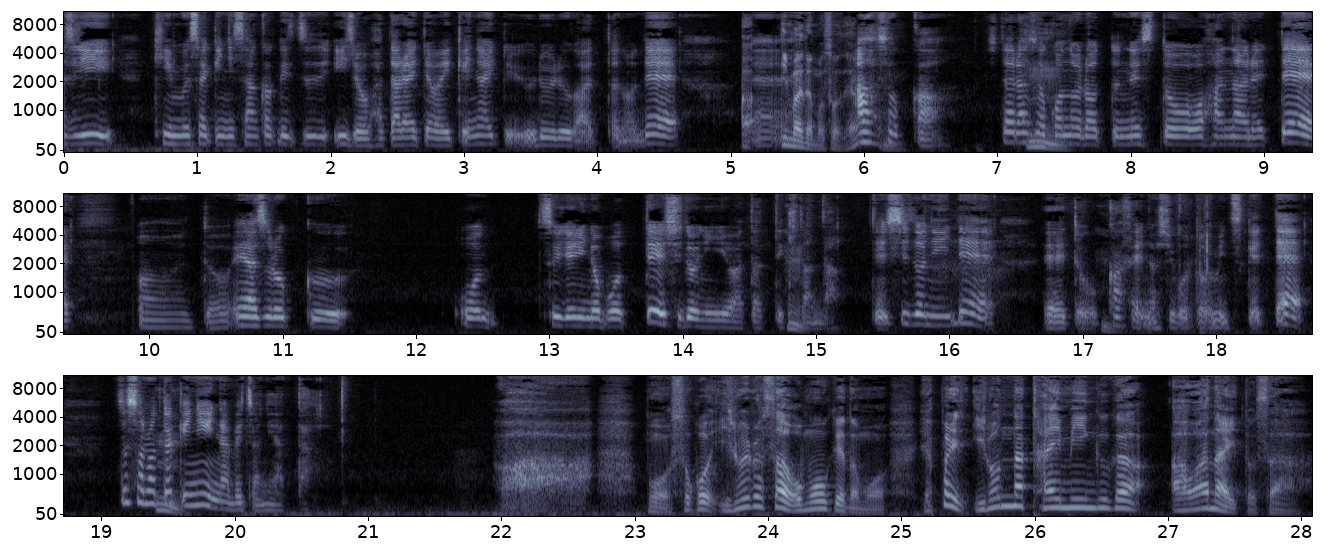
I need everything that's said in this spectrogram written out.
じ勤務先に3ヶ月以上働いてはいけないというルールがあったので、あ、えー今でもそうだよ。あ、そっか。したらそこのロットネストを離れて、うーんと、エアーズロックをついでに登ってシドニーに渡ってきたんだ。で、シドニーで、えっ、と、カフェの仕事を見つけて、でその時に鍋ちゃんに会った。ああ、もうそこいろいろさ思うけども、やっぱりいろんなタイミングが合わないとさ、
